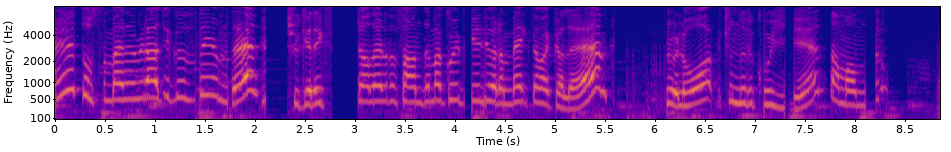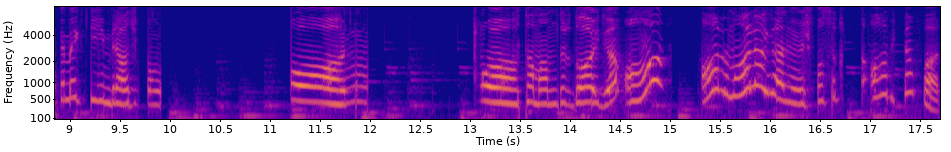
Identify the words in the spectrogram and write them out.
Evet dostum ben birazcık hızlıyım ben. Şu gereksiz eşyaları da sandığıma koyup geliyorum. Bekle bakalım. Şöyle hop şunları koyayım. Tamamdır. Yemek yiyeyim birazcık. Oh. Oh tamamdır doydum. Aha. Abim hala gelmemiş. Basık. Aa bir kitap var.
